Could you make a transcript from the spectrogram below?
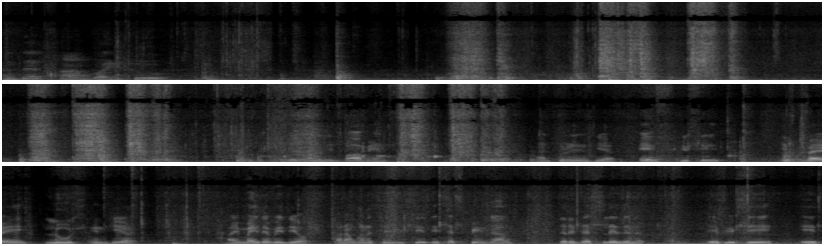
And then I'm going to There's one of these bobbins and put it in here. If you see, it's very loose in here. I made a video, but I'm gonna tell you, see this spindle? There is a slit in it. If you see it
